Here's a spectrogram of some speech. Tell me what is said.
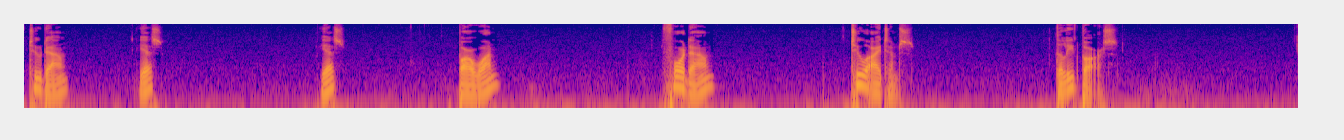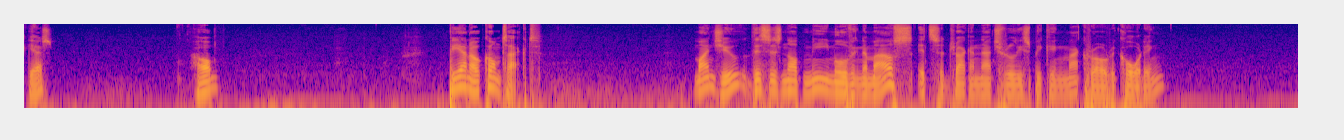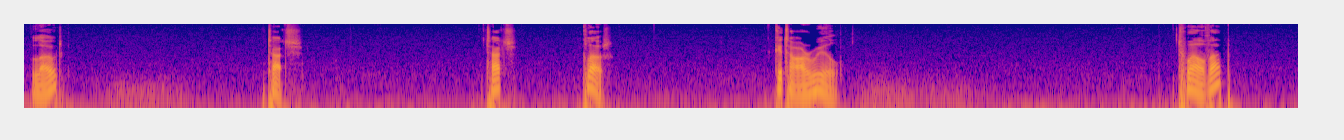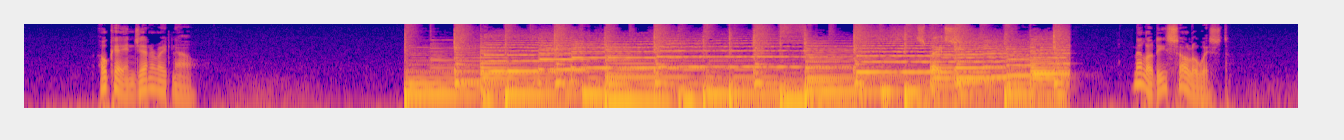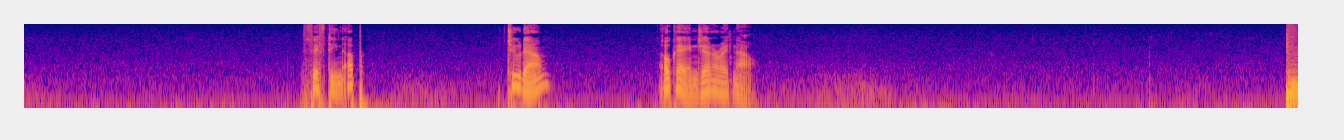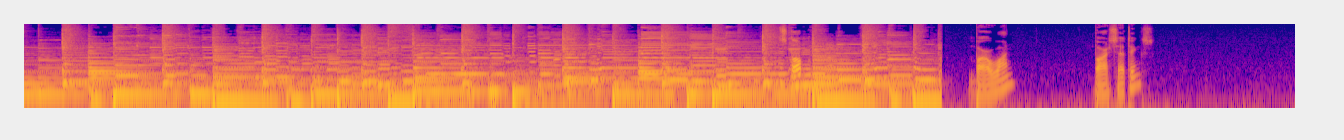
Two down. Yes. Yes. Bar 1. 4 down. 2 items. Delete bars. Yes. Home. Piano Kontakt. Mind you, this is not me moving the mouse, it's a Dragon Naturally Speaking macro recording. Load. Touch. Touch. Close. Guitar reel. 12 up. OK, and generate now. Space. Melody soloist. 15 up. 2 down. OK, and generate now. Stop. Bar 1. Bar settings.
